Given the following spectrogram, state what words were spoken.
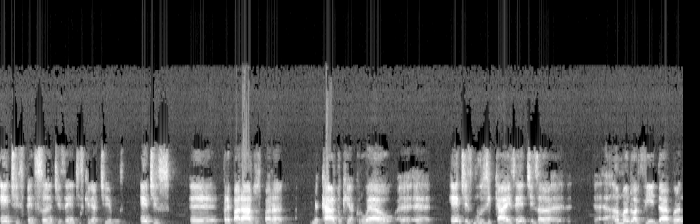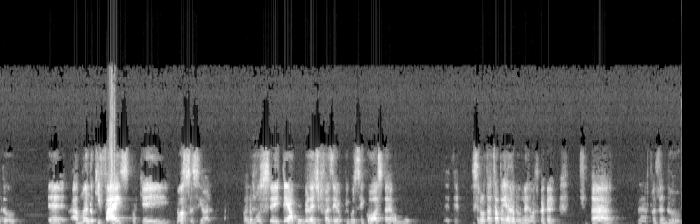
entes pensantes, entes criativos, entes é, preparados para mercado que é cruel, é, é, entes musicais, entes a, ah, amando a vida, amando é, amando o que faz, porque, nossa senhora, quando você tem o privilégio de fazer o que você gosta, é um, você não está trabalhando, né? Você está né, fazendo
